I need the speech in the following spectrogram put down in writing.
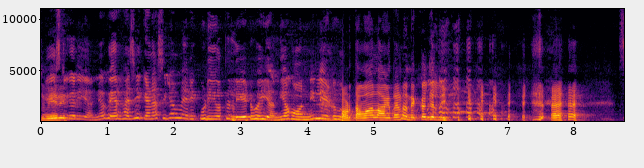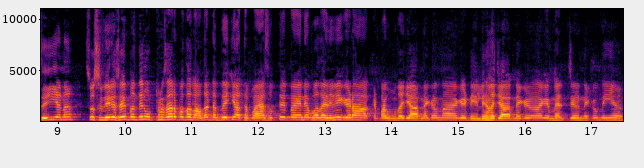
ਸਵੇਰੇ ਕਰੀ ਜਾਂਦੇ ਹੋ। ਫਿਰ ਹਜੇ ਕਹਿਣਾ ਸੀਗਾ ਮੇਰੀ ਕੁੜੀ ਉੱਥੇ ਲੇਟ ਹੋਈ ਜਾਂਦੀ ਆ ਹੁਣ ਨਹੀਂ ਲੇਟ ਹੋ ਹੁਣ ਤਵਾ ਲੱਗਦਾ ਨਾ ਨਿਕਲ ਜਲਦੀ। ਸਹੀ ਹੈ ਨਾ। ਸੋ ਸਵੇਰੇ ਸਵੇਰੇ ਬੰਦੇ ਨੂੰ ਉੱਠਣ ਸਾਰ ਪਤਾ ਲੱਗਦਾ ਡੱਬੇ 'ਚ ਹੱਥ ਪਾਇਆ ਸੁੱਤੇ ਪਏ ਨੇ ਪਤਾ ਨਹੀਂ ਵੀ ਕਿਹੜਾ ਕਟਾਊਂ ਦਾ ਚਾਰ ਨਿਕਲਣਾ ਕਿ ਡੇਲਿਆਂ ਦਾ ਚਾਰ ਨਿਕਲਣਾ ਕਿ ਮਿਰਚ ਨਿਕਲਣੀ ਆ।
